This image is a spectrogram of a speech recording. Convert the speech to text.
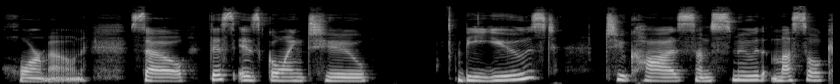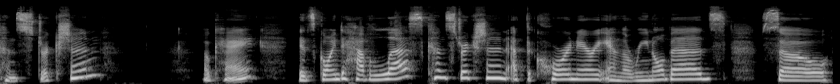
hormone. So, this is going to be used to cause some smooth muscle constriction. Okay. It's going to have less constriction at the coronary and the renal beds. So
